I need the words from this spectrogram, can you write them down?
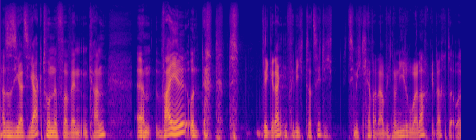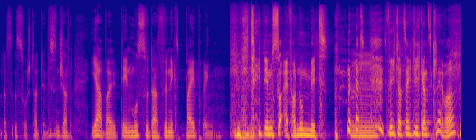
also sie als Jagdhunde verwenden kann, ähm, weil, und den Gedanken finde ich tatsächlich ziemlich clever, da habe ich noch nie drüber nachgedacht, aber das ist so Stand der Wissenschaft. Ja, weil den musst du dafür nichts beibringen. den nimmst du einfach nur mit. das finde ich tatsächlich ganz clever.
